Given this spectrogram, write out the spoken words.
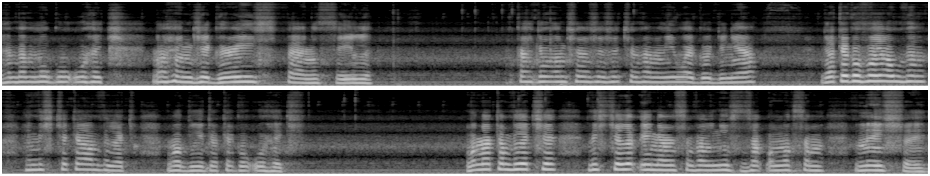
żebym mógł użyć narzędzie Grease Pencil. W każdym razie życzę Wam miłego dnia. Dlatego wolałbym, żebyście tablet mogli do tego użyć. Bo na tablecie byście lepiej narysowali niż za pomocą myszy.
